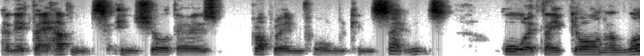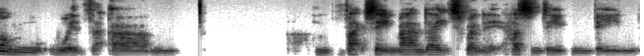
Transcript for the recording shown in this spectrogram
and if they haven't ensured there's proper informed consent, or if they've gone along with um, vaccine mandates when it hasn't even been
